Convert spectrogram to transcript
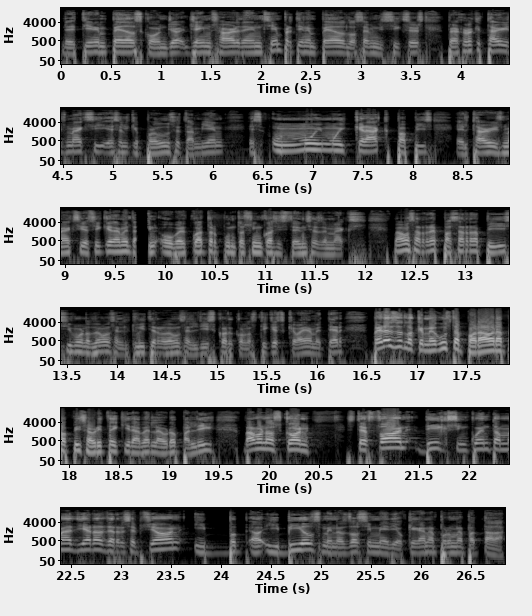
Le tienen pedos con James Harden. Siempre tienen pedos los 76ers. Pero creo que Tyrese Maxi es el que produce también. Es un muy, muy crack, papis, el Tyrese Maxi. Así que dame también over 4.5 asistencias de Maxi. Vamos a repasar rapidísimo. Nos vemos en el Twitter, nos vemos en el Discord con los tickets que vaya a meter. Pero eso es lo que me gusta por ahora, papis. Ahorita hay que ir a ver la Europa League. Vámonos con Stephon Diggs, 50 más yardas de recepción y, y Bills menos dos y medio, que gana por una patada.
